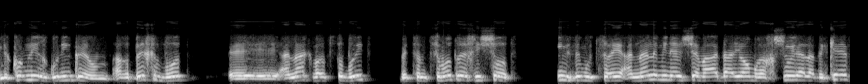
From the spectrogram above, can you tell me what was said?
לכל מיני ארגונים כיום. הרבה חברות אה, ענק בארצות הברית מצמצמות רכישות, אם זה מוצרי ענן למיניהם שהם עד היום רכשו יאללה בכיף,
